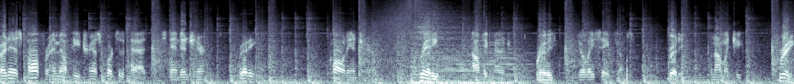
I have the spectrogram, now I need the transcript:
Readiness poll for MLP transport to the pad. Stand engineer. Ready. Quality engineer. Ready. Optic manager. Ready. Your lay safety guns. Ready. Anomaly chief. Ready.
